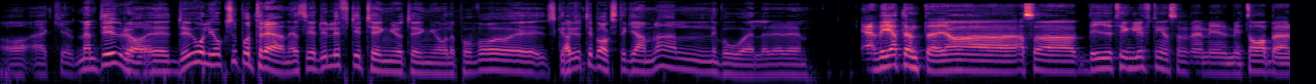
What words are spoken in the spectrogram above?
Ja, är kul. Men du då, eh, du håller ju också på att träna. Jag ser, du lyfter ju tyngre och tyngre och håller på. Vad, eh, ska du tillbaka till gamla nivå eller är det... Jag vet inte. Jag, alltså, det är ju tyngdlyftningen som är min, mitt aber.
